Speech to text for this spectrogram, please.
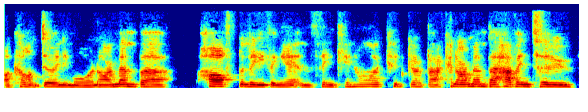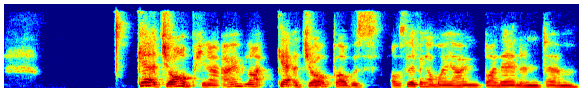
I can't do anymore. And I remember half believing it and thinking, oh, I could go back. And I remember having to get a job, you know, like get a job. I was I was living on my own by then, and um,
